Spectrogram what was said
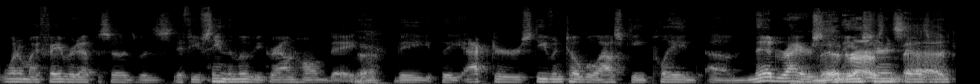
one of my favorite episodes was if you've seen the movie Groundhog Day, yeah. the the actor Stephen Tobolowsky played um, Ned Ryerson, Ned the Ryerson, insurance salesman.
